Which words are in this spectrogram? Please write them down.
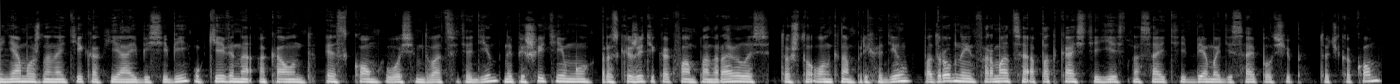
Меня можно найти как я IBCB. У Кевина аккаунт scom821. Напишите ему, расскажите, как вам понравилось то, что он к нам приходил. Подробная информация о подкасте есть на сайте bemadiscipleship.com.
